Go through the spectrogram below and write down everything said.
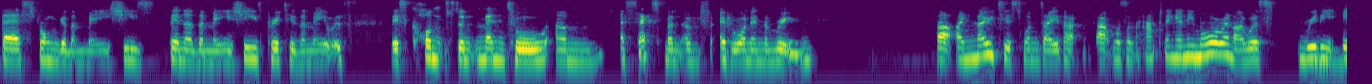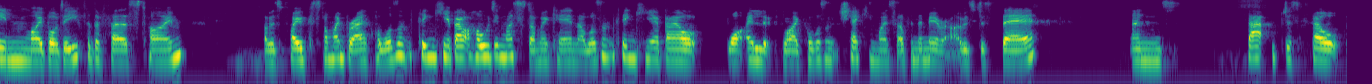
They're stronger than me. She's thinner than me. She's prettier than me. It was this constant mental um, assessment of everyone in the room but I noticed one day that that wasn't happening anymore. And I was really mm. in my body for the first time. I was focused on my breath. I wasn't thinking about holding my stomach in. I wasn't thinking about what I looked like. I wasn't checking myself in the mirror. I was just there. And that just felt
